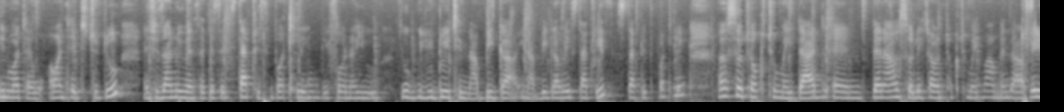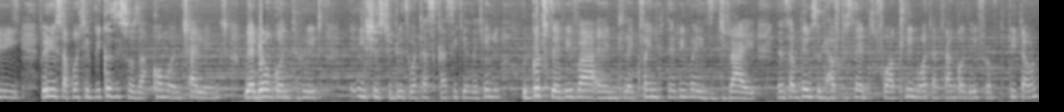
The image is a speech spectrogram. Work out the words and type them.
in what I wanted to do, and she's the one who even suggested start with bottling before now you. You, you do it in a bigger in a bigger way. Start with start with bottling. I also talked to my dad, and then I also later on talked to my mom, and they are very very supportive because this was a common challenge. We had all gone through it issues to do with water scarcity. As I told you, we'd go to the river and like find the river is dry, and sometimes we'd have to send for a clean water tank all the way from Town.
